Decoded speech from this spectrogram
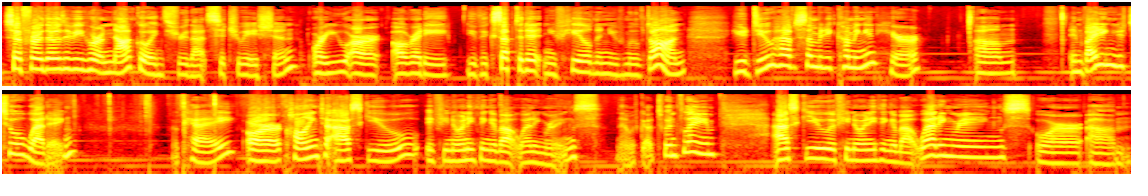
so for those of you who are not going through that situation, or you are already, you've accepted it and you've healed and you've moved on, you do have somebody coming in here um, inviting you to a wedding okay, are calling to ask you if you know anything about wedding rings. Now we've got Twin Flame. Ask you if you know anything about wedding rings or um,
